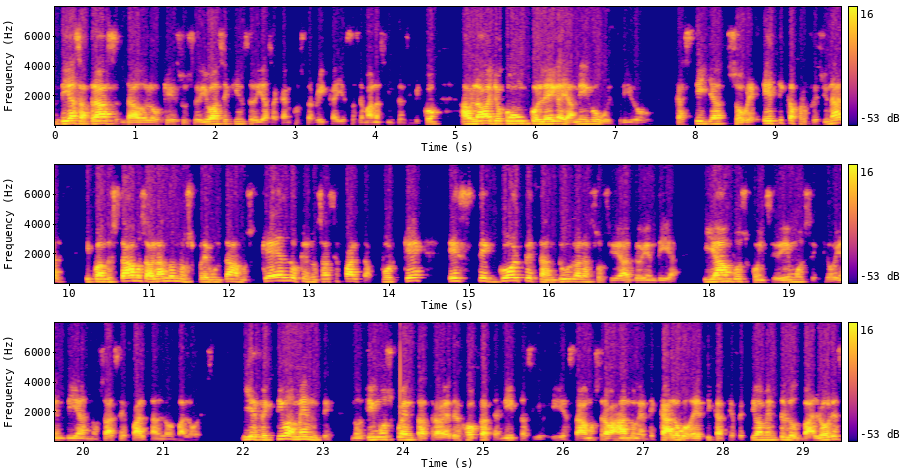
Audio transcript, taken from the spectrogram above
Días atrás, dado lo que sucedió hace 15 días acá en Costa Rica y esta semana se intensificó, hablaba yo con un colega y amigo, Wilfrido Castilla, sobre ética profesional. Y cuando estábamos hablando nos preguntábamos, ¿qué es lo que nos hace falta? ¿Por qué este golpe tan duro a la sociedad de hoy en día? Y ambos coincidimos en que hoy en día nos hace falta los valores. Y efectivamente, nos dimos cuenta a través del Hub Fraternitas y, y, estábamos trabajando en el decálogo de ética que efectivamente los valores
